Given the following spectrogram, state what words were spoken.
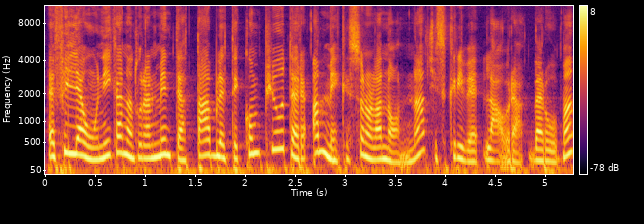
È figlia unica, naturalmente ha tablet e computer. A me, che sono la nonna, ci scrive Laura da Roma,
